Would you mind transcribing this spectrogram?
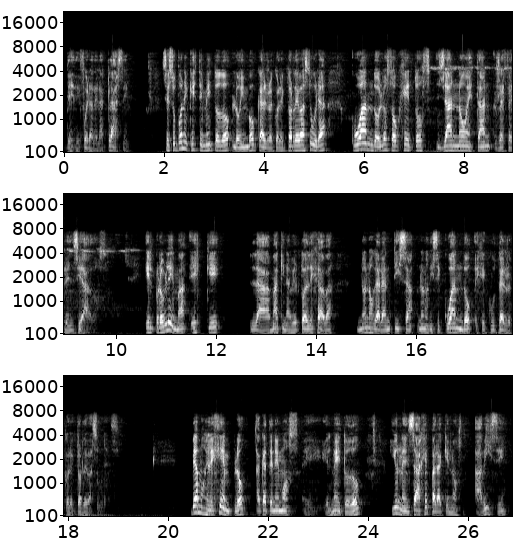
desde fuera de la clase. Se supone que este método lo invoca el recolector de basura cuando los objetos ya no están referenciados. El problema es que la máquina virtual de Java no nos garantiza, no nos dice cuándo ejecuta el recolector de basuras. Veamos el ejemplo. Acá tenemos eh, el método y un mensaje para que nos avise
